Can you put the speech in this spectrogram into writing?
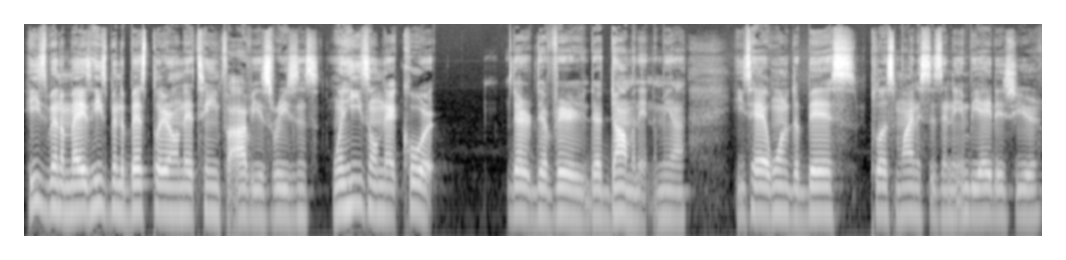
He's been amazing. He's been the best player on that team for obvious reasons. When he's on that court, they're they're very they're dominant. I mean, uh, he's had one of the best plus minuses in the NBA this year.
